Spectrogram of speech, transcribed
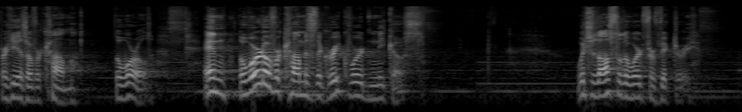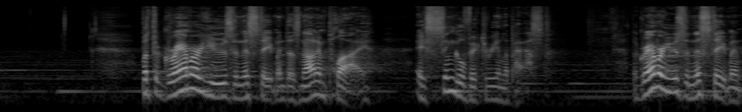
for he has overcome the world. And the word overcome is the Greek word nikos, which is also the word for victory. But the grammar used in this statement does not imply a single victory in the past. The grammar used in this statement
